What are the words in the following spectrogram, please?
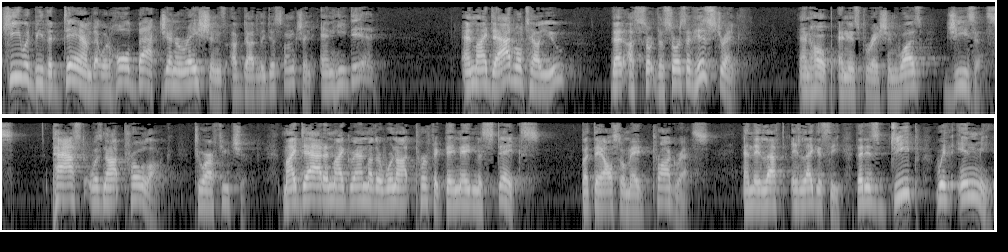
he would be the dam that would hold back generations of Dudley dysfunction. And he did. And my dad will tell you that a, the source of his strength and hope and inspiration was Jesus. Past was not prologue to our future. My dad and my grandmother were not perfect. They made mistakes, but they also made progress. And they left a legacy that is deep within me.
